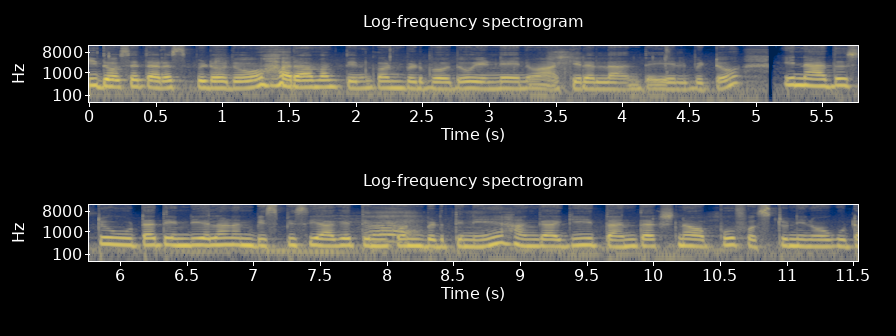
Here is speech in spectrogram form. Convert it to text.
ಈ ದೋಸೆ ತರಿಸ್ಬಿಡೋದು, ಆರಾಮಾಗಿ ತಿನ್ಕೊಂಡು ಬಿಡ್ಬೋದು ಎಣ್ಣೆ ಏನೂ ಹಾಕಿರಲ್ಲ ಅಂತ ಹೇಳ್ಬಿಟ್ಟು. ಇನ್ನು ಆದಷ್ಟು ಊಟ, ತಿಂಡಿ ಎಲ್ಲ ನಾನು ಬಿಸಿ ಬಿಸಿಯಾಗೆ ತಿನ್ಕೊಂಡು ಬಿಡ್ತೀನಿ. ಹಾಗಾಗಿ ತಂದ ತಕ್ಷಣ ಅಪ್ಪು ಫಸ್ಟು ನೀನು ಹೋಗಿ ಊಟ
